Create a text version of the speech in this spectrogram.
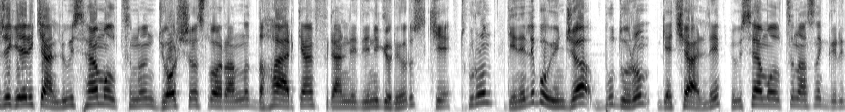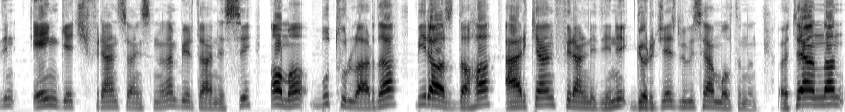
viraja gelirken Lewis Hamilton'ın George Russell oranla daha erken frenlediğini görüyoruz ki turun geneli boyunca bu durum geçerli. Lewis Hamilton aslında gridin en geç fren seansinden bir tanesi ama bu turlarda biraz daha erken frenlediğini göreceğiz Lewis Hamilton'ın. Öte yandan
